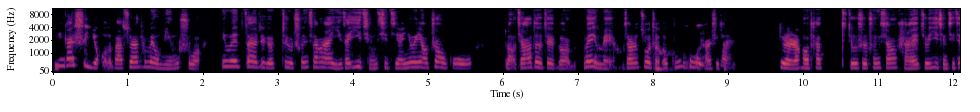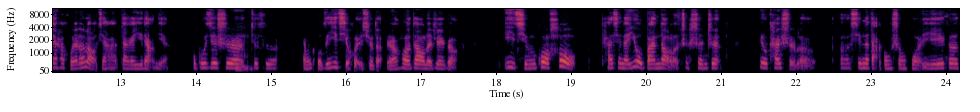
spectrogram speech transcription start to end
应该是有的吧，虽然他没有明说，因为在这个这个春香阿姨在疫情期间，因为要照顾老家的这个妹妹，好像是作者的姑姑还是谁对，然后她就是春香还就疫情期间还回了老家，大概一两年，我估计是嗯。就是两口子一起回去的，然后到了这个疫情过后，她现在又搬到了这深圳，又开始了呃新的打工生活，以一个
